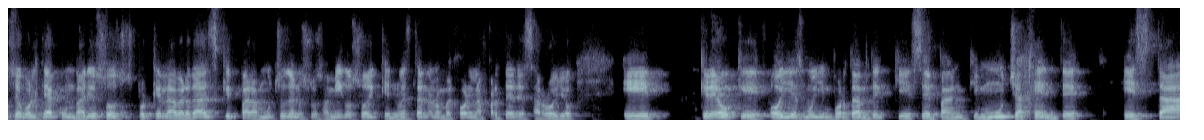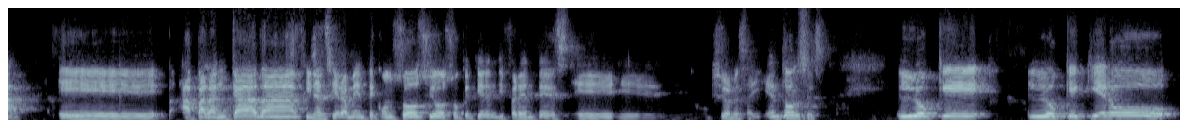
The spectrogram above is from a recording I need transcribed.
se voltea con varios socios porque la verdad es que para muchos de nuestros amigos hoy que no están a lo mejor en la parte de desarrollo, eh, creo que hoy es muy importante que sepan que mucha gente está eh, apalancada financieramente con socios o que tienen diferentes eh, Entonces, lo que, lo que quiero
